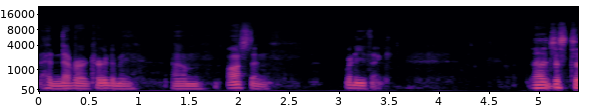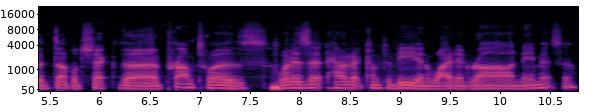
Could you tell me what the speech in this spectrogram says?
had never occurred to me. Um, Austin, what do you think? Uh, just to double check, the prompt was what is it? How did it come to be? And why did Ra name it so?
